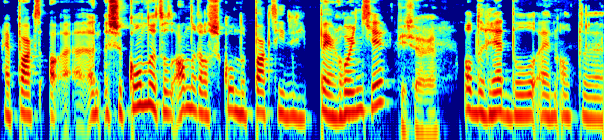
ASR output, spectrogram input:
Hij pakt uh, een seconde tot anderhalf seconde pakt hij die per rondje Bizar, hè? op de Red Bull en op. Uh,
